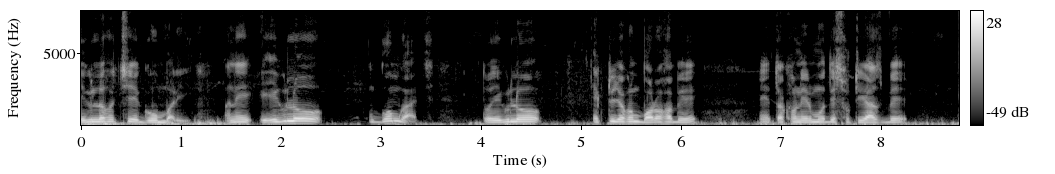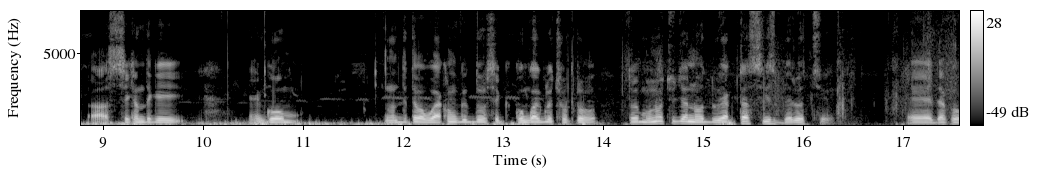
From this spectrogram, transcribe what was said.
এগুলো হচ্ছে গম বাড়ি। মানে এগুলো গম গাছ। তো এগুলো একটু যখন বড় হবে তখন এর মধ্যে সুটি আসবে। আর সেখান থেকেই এ, গম দিতে পাবো এখন কিন্তু সে গম গাছগুলো ছোটো। তো মনে হচ্ছে যেন দু একটা শীষ বেরোচ্ছে। দেখো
